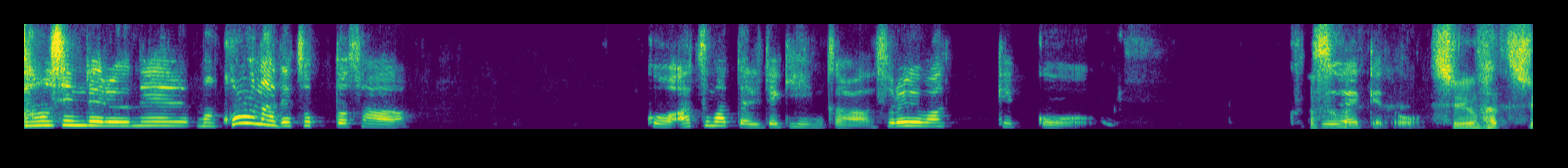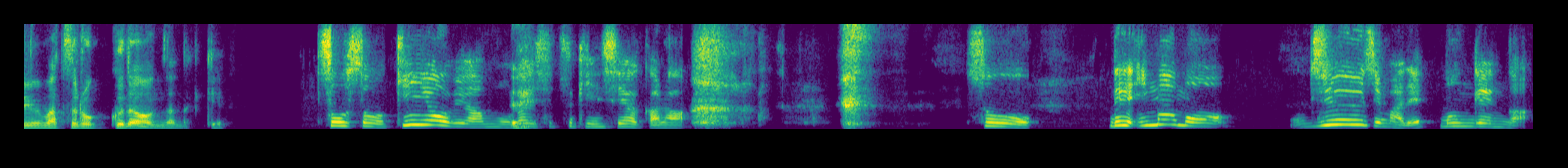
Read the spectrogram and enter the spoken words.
楽しんでるねまあコロナでちょっとさこう集まったりできひんからそれは結構苦痛やけど。週末週末ロックダウンなんだっけ？そうそう金曜日はもう外出禁止やから。そう。で今も10時まで門限が。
